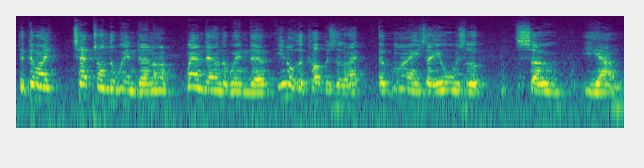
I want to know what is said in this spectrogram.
the guy tapped on the window, and I wound down the window. You know what the coppers are like? At my age, they always look so young.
